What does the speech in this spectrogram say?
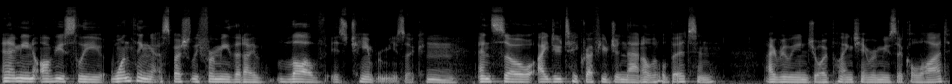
And I mean, obviously, one thing, especially for me, that I love is chamber music. And so I do take refuge in that a little bit, and I really enjoy playing chamber music a lot.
